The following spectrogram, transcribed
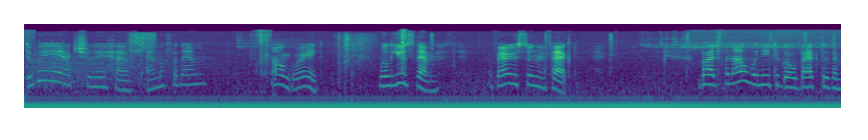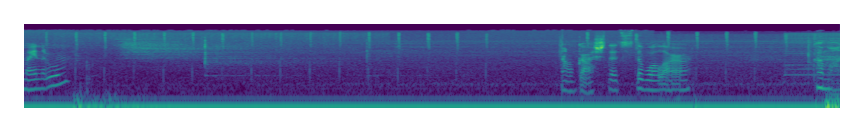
Do we actually have ammo for them? Oh great. We'll use them. Very soon in fact. But for now we need to go back to the main room Oh gosh, that's the wall arrow. Come on.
